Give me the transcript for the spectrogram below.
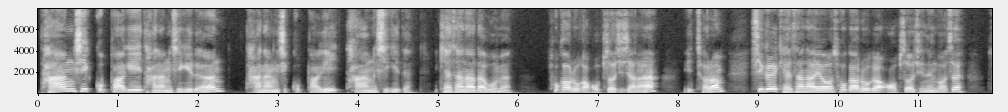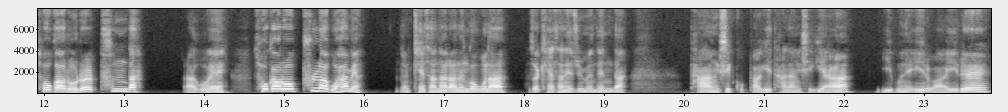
다항식 곱하기 단항식이든 단항식 곱하기 다항식이든 계산하다 보면 소가로가 없어지잖아. 이처럼 식을 계산하여 소가로가 없어지는 것을 소가로를 푼다 라고 해. 소가로 풀라고 하면 계산하라는 거구나. 그래서 계산해 주면 된다. 다항식 곱하기 단항식이야. 2분의 1y를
